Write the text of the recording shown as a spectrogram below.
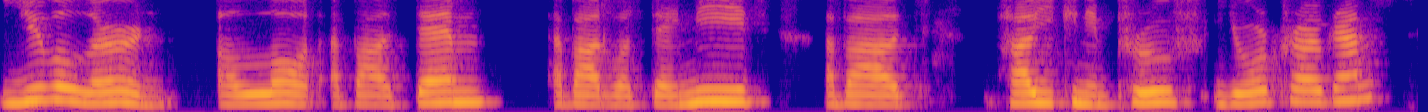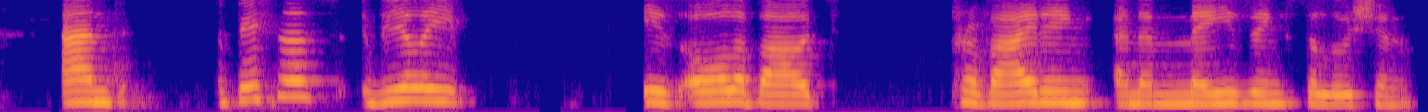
you will learn a lot about them about what they need, about how you can improve your programs. And business really is all about providing an amazing solution.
